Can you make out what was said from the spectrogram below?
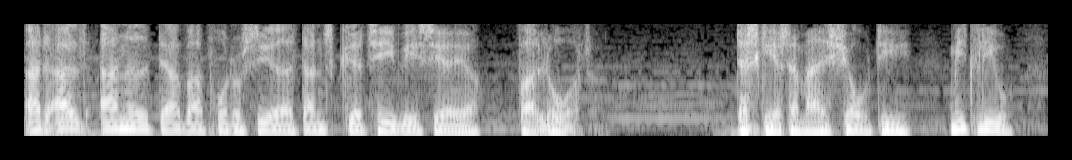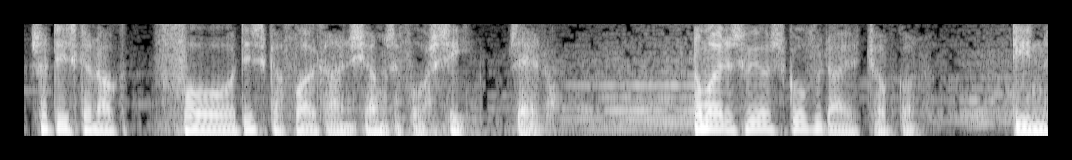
at alt andet, der var produceret af danske tv-serier, var lort. Der sker så meget sjovt i mit liv, så det skal nok få, det skal folk have en chance for at se, sagde du. Nu må jeg desværre skuffe dig, Top Gun. Din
